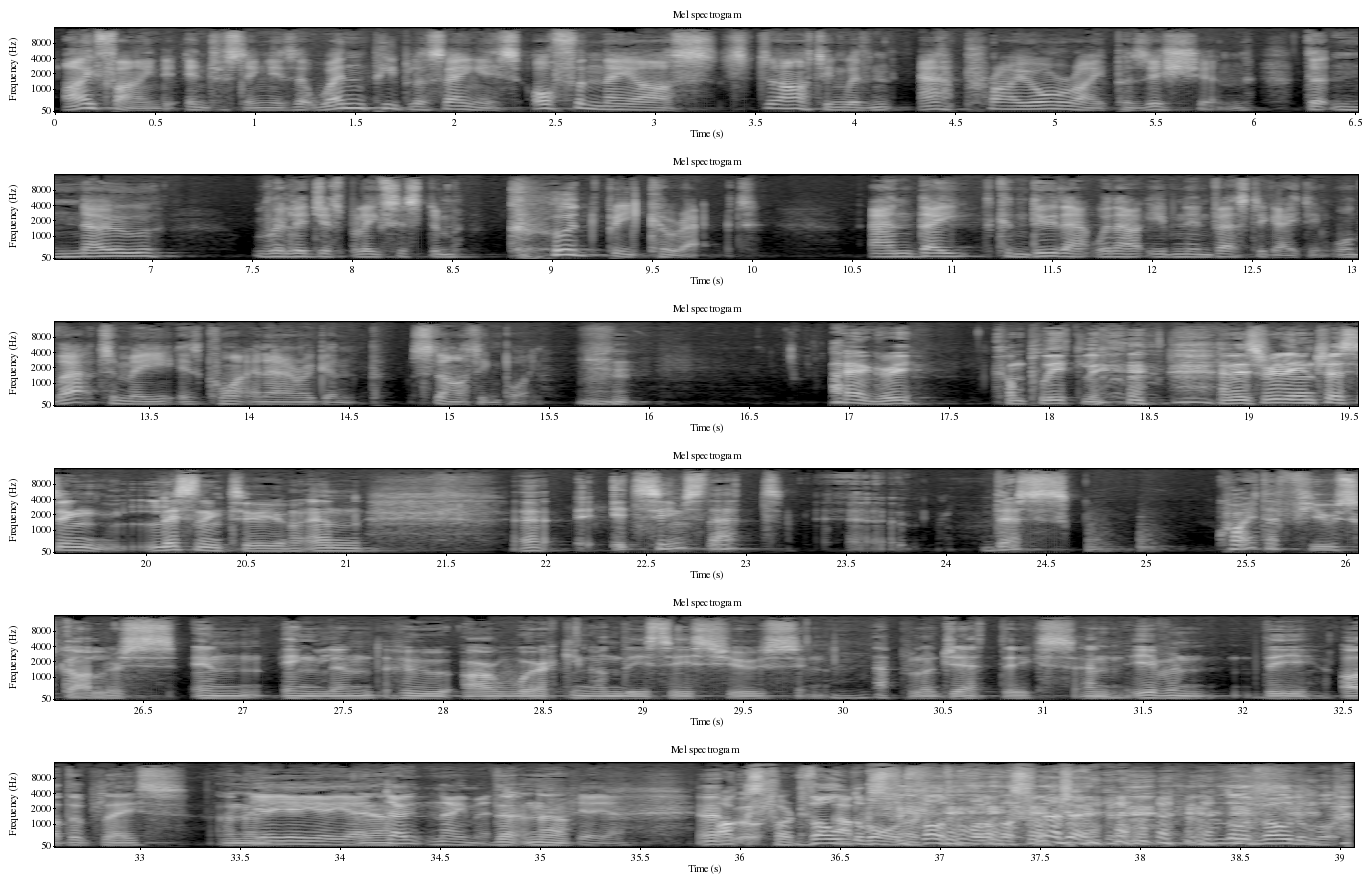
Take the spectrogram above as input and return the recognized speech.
I find it interesting is that when people are saying this, often they are starting with an a priori position that no religious belief system could be correct and they can do that without even investigating. Well, that to me is quite an arrogant starting point. Mm. I agree completely, and it's really interesting listening to you. And uh, it seems that uh, there's quite a few scholars in England who are working on these issues in mm-hmm. apologetics and even the other place. I mean, yeah, yeah, yeah, yeah. yeah. Don't name it. The, no, yeah, yeah. Uh, Oxford, Voldemort, Oxford. Voldemort. Lord Voldemort.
